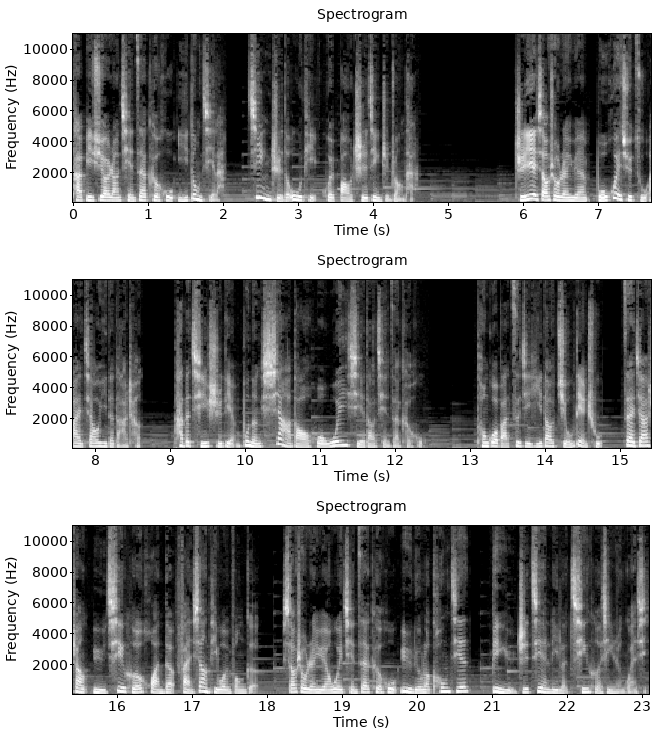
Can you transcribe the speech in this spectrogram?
他必须要让潜在客户移动起来，静止的物体会保持静止状态。职业销售人员不会去阻碍交易的达成，他的起始点不能吓到或威胁到潜在客户。通过把自己移到九点处，再加上语气和缓的反向提问风格，销售人员为潜在客户预留了空间，并与之建立了亲和信任关系。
